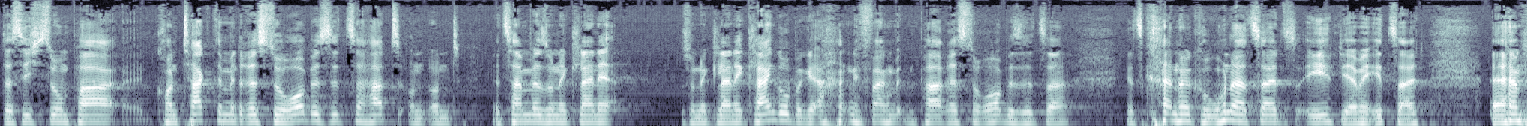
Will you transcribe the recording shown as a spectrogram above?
dass ich so ein paar Kontakte mit Restaurantbesitzer hat und, und jetzt haben wir so eine kleine so eine kleine Kleingruppe angefangen mit ein paar Restaurantbesitzer. Jetzt keine Corona-Zeit, eh, die haben ja eh Zeit. Ähm,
